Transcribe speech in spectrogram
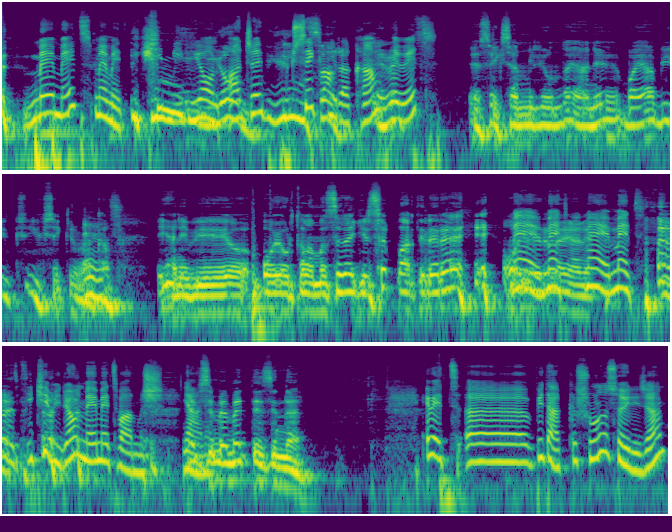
Mehmet Mehmet 2 İki milyon, milyon acayip yüksek insan. bir rakam. Evet. Evet. E, 80 milyonda yani bayağı büyük yüksek bir Evet. Yani bir oy ortalamasına girse partilere oy Mehmet yani. Mehmet. Evet. Evet. 2 milyon Mehmet varmış. Yani. Hepsi Mehmet desinler. Evet e, bir dakika şunu da söyleyeceğim.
